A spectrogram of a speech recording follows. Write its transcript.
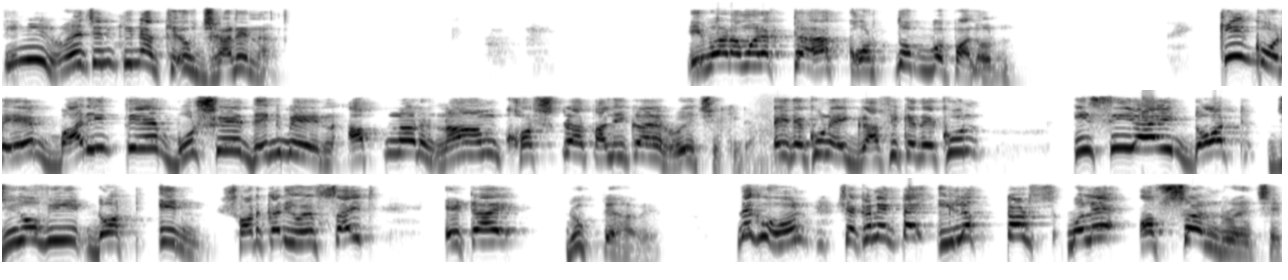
তিনি রয়েছেন কিনা কেউ জানে না। এবার আমার একটা কর্তব্য পালন। কি করে বাড়িতে বসে দেখবেন আপনার নাম খসড়া তালিকায় রয়েছে কিনা? এই দেখুন, এই গ্রাফিকে দেখুন। ECI dot G O V dot in সরকারি ওয়েবসাইট এটায় ঢুকতে হবে। দেখুন, সেখানে একটা ইলেক্টরস বলে অপশন রয়েছে।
